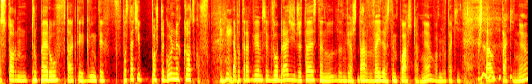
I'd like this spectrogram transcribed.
Stormtrooperów, tak, tych, tych w postaci poszczególnych klocków. Ja potrafiłem sobie wyobrazić, że to jest ten, ten, wiesz, Darth Vader z tym płaszczem, nie? Bo miał taki kształt taki, nie?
